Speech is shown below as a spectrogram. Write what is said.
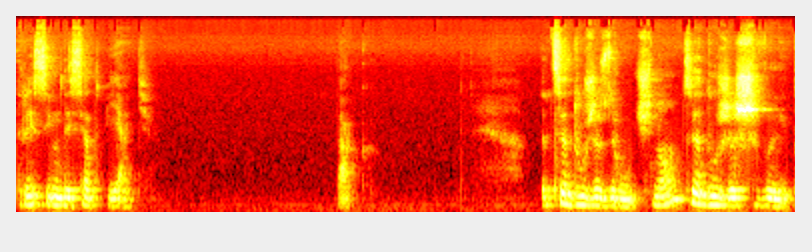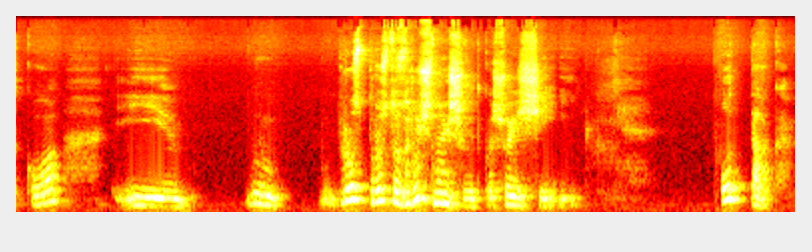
3,75. Так. Це дуже зручно, це дуже швидко і ну, просто, просто зручно і швидко, що іще і. От так.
